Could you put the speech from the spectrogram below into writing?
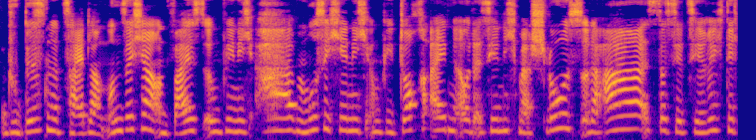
Du bist eine Zeit lang unsicher und weißt irgendwie nicht, ah, muss ich hier nicht irgendwie doch eigen oder ist hier nicht mal Schluss oder ah, ist das jetzt hier richtig?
